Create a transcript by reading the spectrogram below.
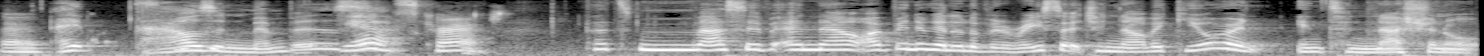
So, 8,000 members? Yes, correct. That's massive. And now I've been doing a little bit of research, in NAWIC, you're an international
